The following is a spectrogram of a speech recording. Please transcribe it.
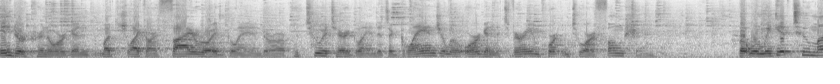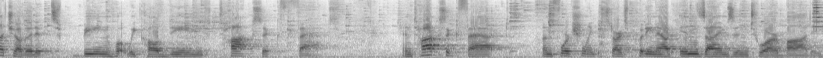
endocrine organ, much like our thyroid gland or our pituitary gland. It's a glandular organ that's very important to our function. But when we get too much of it, it's being what we call deemed toxic fat. And toxic fat, unfortunately, starts putting out enzymes into our body.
